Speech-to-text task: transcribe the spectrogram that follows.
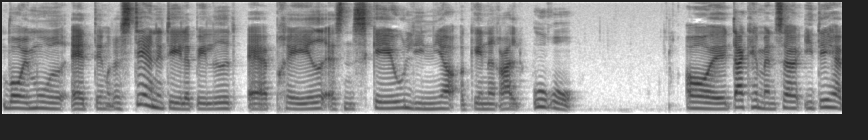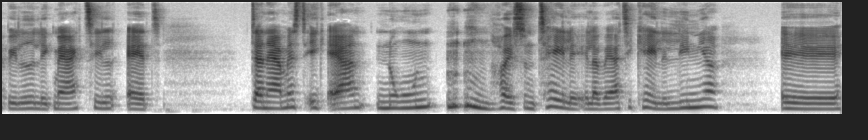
hvorimod at den resterende del af billedet er præget af sådan skæve linjer og generelt uro. Og øh, der kan man så i det her billede lægge mærke til, at der nærmest ikke er nogen horisontale eller vertikale linjer. Øh,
